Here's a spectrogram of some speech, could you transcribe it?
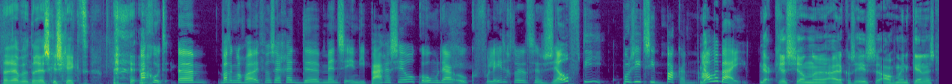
daar, hebben, daar is geschikt. Maar goed, ehm, wat ik nog wel even wil zeggen. De mensen in die parasail komen daar ook volledig doordat ze zelf die positie pakken. Ja. Allebei. Ja, Christian eh, eigenlijk als eerste, algemene kennis. En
